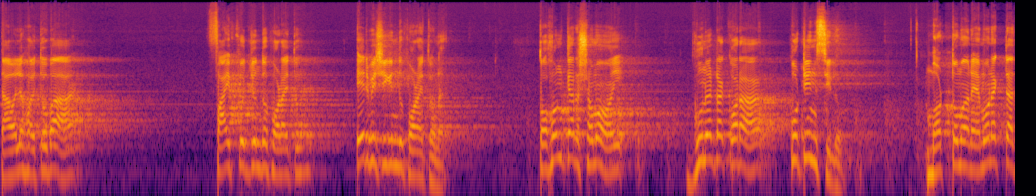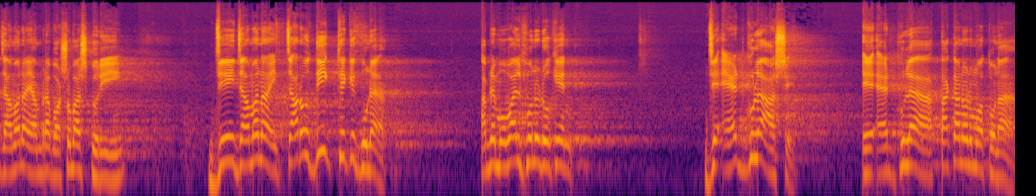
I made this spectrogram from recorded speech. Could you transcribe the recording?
তাহলে হয়তোবা ফাইভ পর্যন্ত পড়াইতো, এর বেশি কিন্তু পড়াইতো না। তখনকার সময় গুণাটা করা কঠিন ছিল। বর্তমান এমন একটা জামানায় আমরা বসবাস করি যে জামানায় চারোদিক থেকে গুণা। আপনি মোবাইল ফোনে ঢোকেন, যে অ্যাডগুলো আসে, এ অ্যাডগুলা তাকানোর মতো না।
